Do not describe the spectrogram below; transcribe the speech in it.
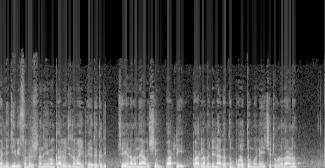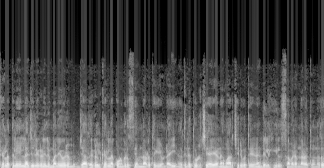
വന്യജീവി സംരക്ഷണ നിയമം കാലോചിതമായി ഭേദഗതി ചെയ്യണമെന്ന ആവശ്യം പാർട്ടി പാർലമെന്റിനകത്തും പുറത്തും ഉന്നയിച്ചിട്ടുള്ളതാണ്. കേരളത്തിലെ എല്ലാ ജില്ലകളിലും മലയോര ജാഥകൾ കേരള കോൺഗ്രസ് എം നടത്തുകയുണ്ടായി. അതിന്റെ തുടർച്ചയായാണ് മാർച്ച് ഇരുപത്തിയേഴിന് ഡൽഹിയിൽ സമരം നടത്തുന്നത്.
